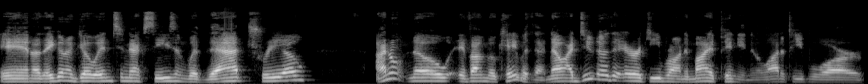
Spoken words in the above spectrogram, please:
And are they going to go into next season with that trio? I don't know if I'm okay with that. Now, I do know that Eric Ebron, in my opinion, and a lot of people are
